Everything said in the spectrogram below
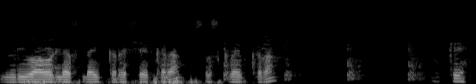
व्हिडिओ आवडल्यास लाईक करा शेअर करा सबस्क्राईब करा. ओके.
